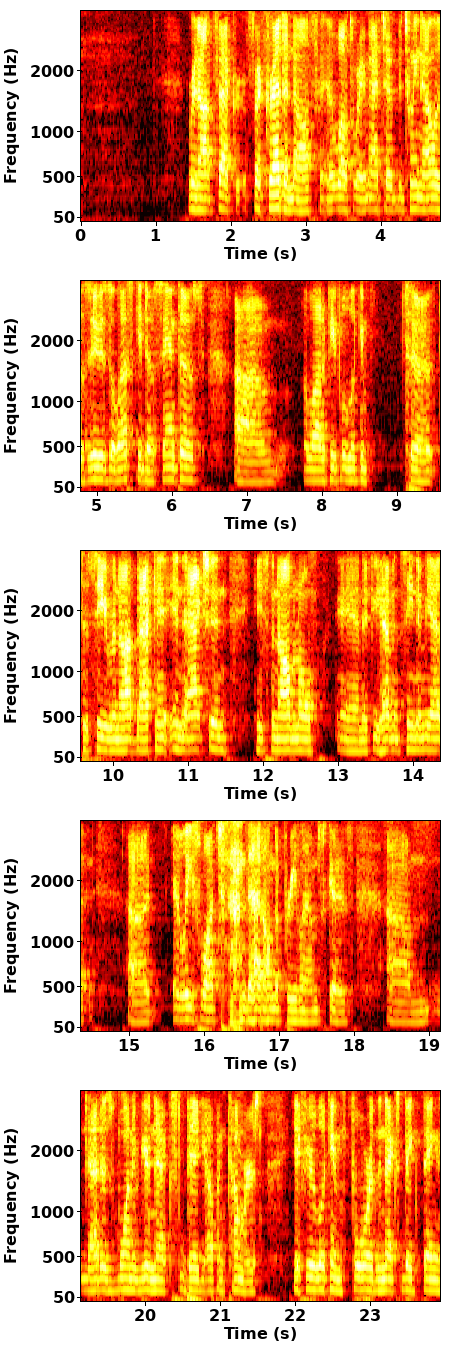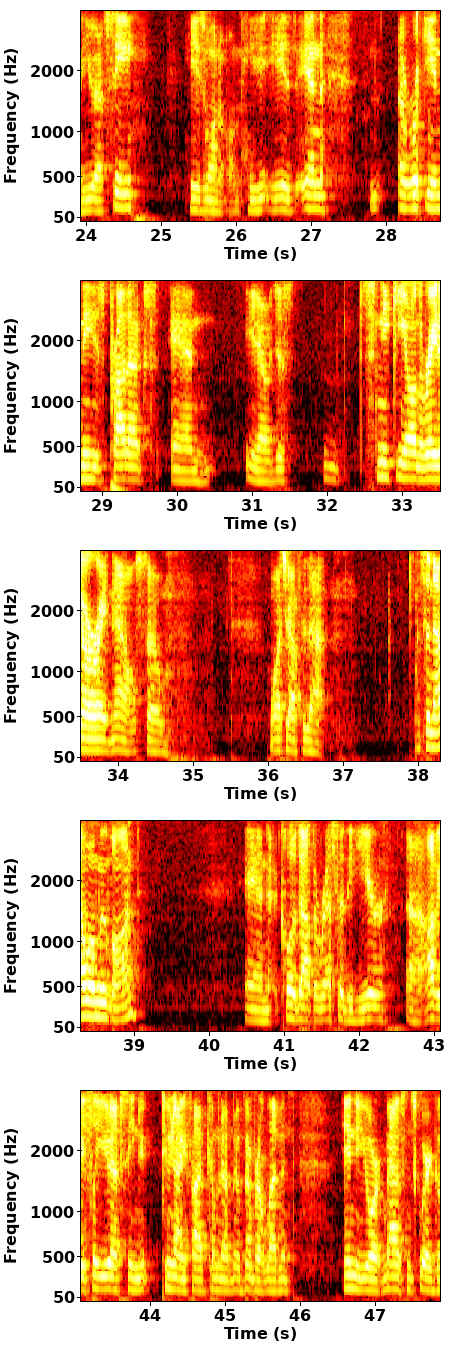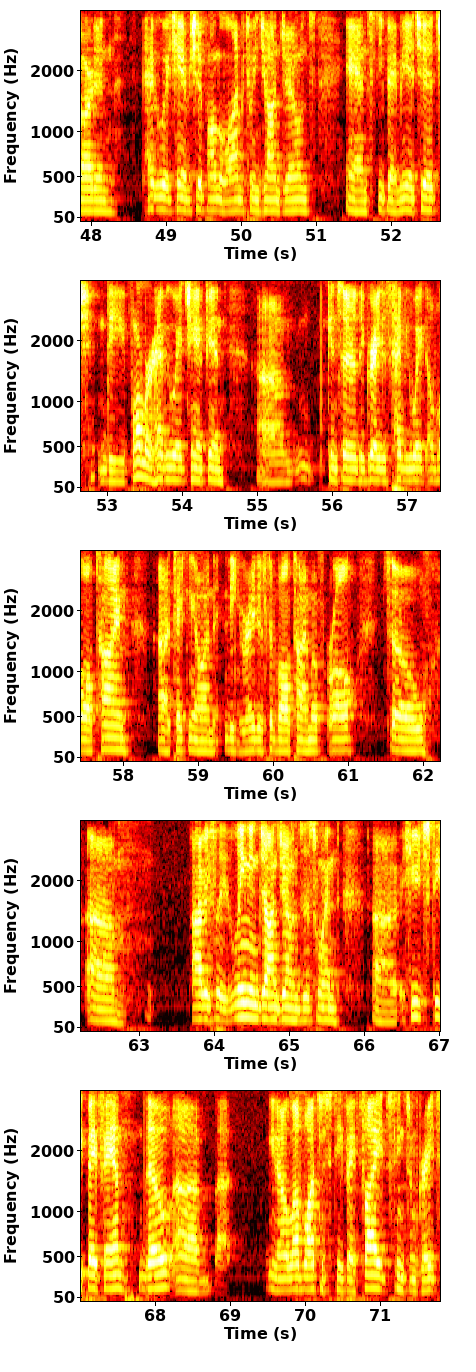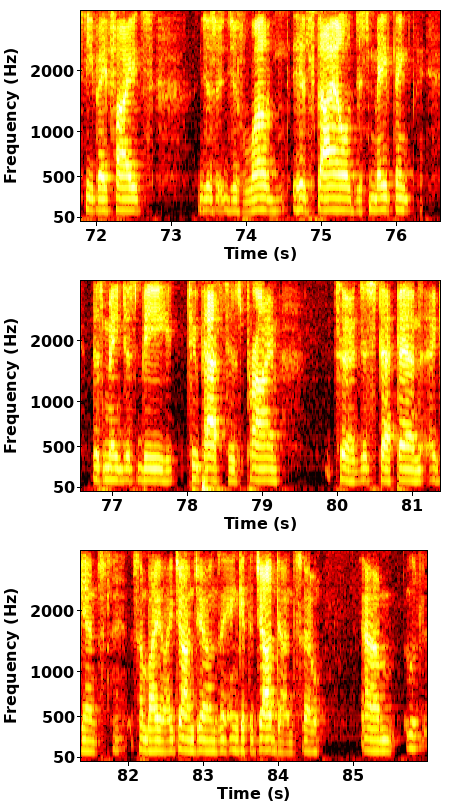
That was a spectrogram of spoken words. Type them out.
Rinat Fakhretdinov, a welterweight matchup between Elizeu, Zaleski, Dos Santos. Um, a lot of people looking to to see Rinat back in, in action. He's phenomenal, and if you haven't seen him yet, uh, at least watch that on the prelims because um, that is one of your next big up and comers. If you're looking for the next big thing in the UFC, he's one of them. He he is in a rookie in these products, and you know, just sneaky on the radar right now. So watch out for that. So now we'll move on and close out the rest of the year. Uh, obviously, UFC 295 coming up November 11th in New York, Madison Square Garden. Heavyweight championship on the line between Jon Jones and Stipe Miocic. The former heavyweight champion um, considered the greatest heavyweight of all time, uh, taking on the greatest of all time overall. So um, obviously leaning Jon Jones this one. Uh, huge Stipe fan though. Uh, you know, I love watching Stipe fight. Seen some great Stipe fights. Just just loved his style. Just may think this may just be too past his prime to just step in against somebody like Jon Jones and get the job done. So, um,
